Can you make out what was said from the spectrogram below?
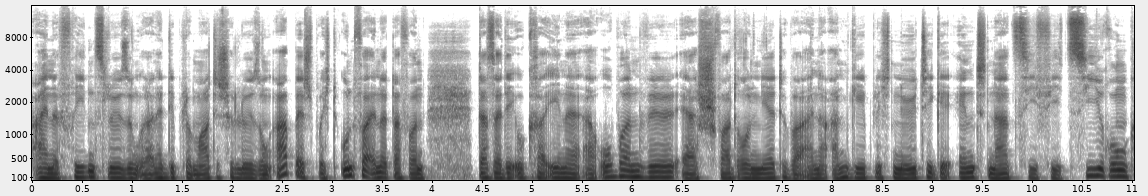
eine Friedenslösung oder eine diplomatische Lösung ab. Er spricht unverändert davon, dass er die Ukraine erobern will. Er schwadroniert über eine angeblich nötige Entnazifizierung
